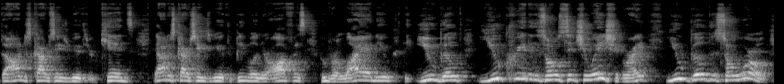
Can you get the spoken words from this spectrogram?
the honest conversation is with your kids, the honest conversation be with the people in your office who rely on you that you built, you created this whole situation, right? You built this whole world,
